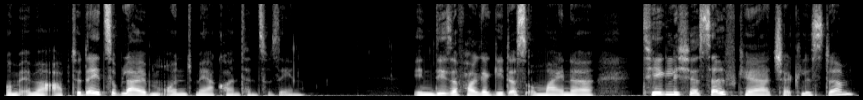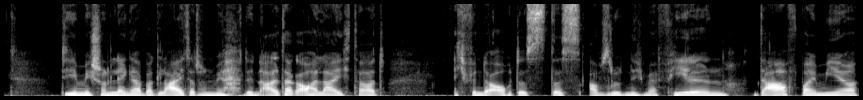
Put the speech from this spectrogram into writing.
um immer up to date zu bleiben und mehr Content zu sehen. In dieser Folge geht es um meine tägliche Self-Care-Checkliste, die mich schon länger begleitet und mir den Alltag auch erleichtert. Ich finde auch, dass das absolut nicht mehr fehlen darf bei mir.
